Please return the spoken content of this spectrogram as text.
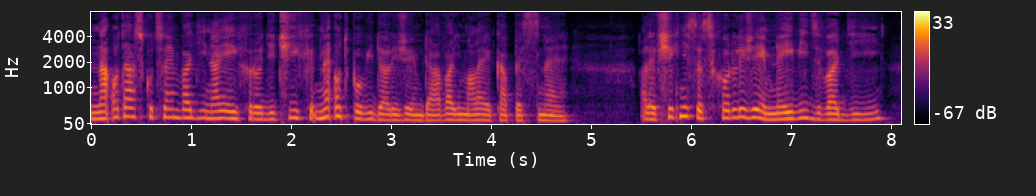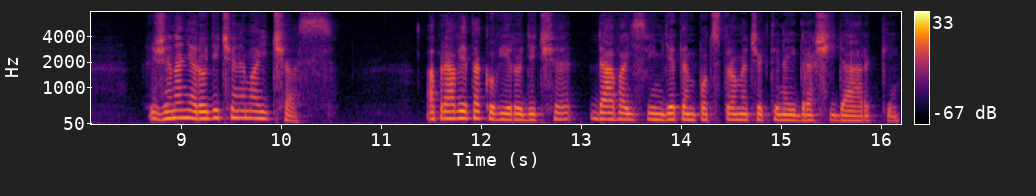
Na otázku, co jim vadí na jejich rodičích, neodpovídali, že jim dávají malé kapesné, ale všichni se shodli, že jim nejvíc vadí, že na ně rodiče nemají čas. A právě takoví rodiče dávají svým dětem pod stromeček ty nejdražší dárky.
